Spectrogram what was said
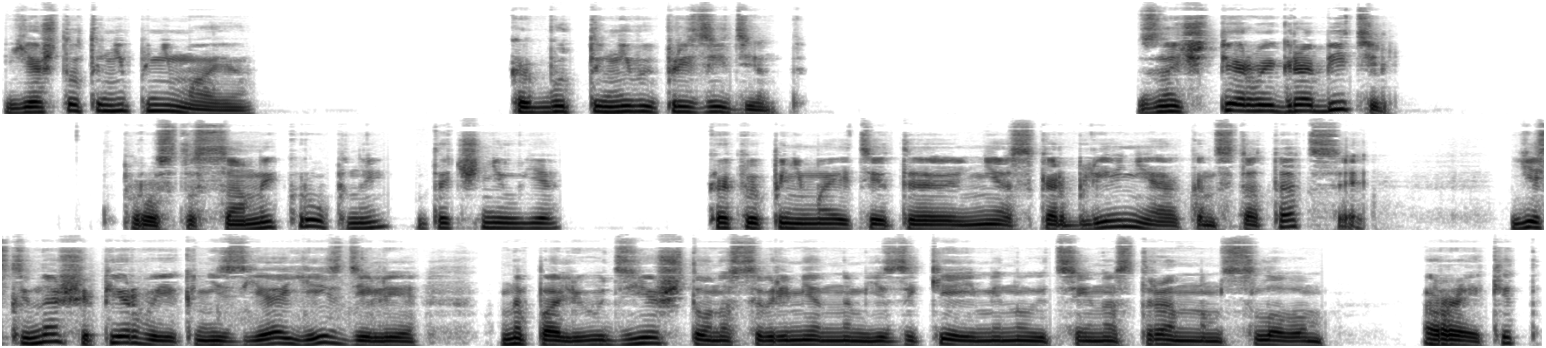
Я что-то не понимаю. Как будто не вы президент. Значит, первый грабитель? Просто самый крупный, уточнил я. Как вы понимаете, это не оскорбление, а констатация. Если наши первые князья ездили на полюдье, что на современном языке именуется иностранным словом «рэкет».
